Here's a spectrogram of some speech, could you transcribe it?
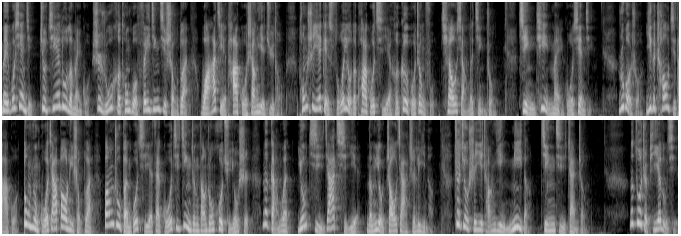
美国陷阱就揭露了美国是如何通过非经济手段瓦解他国商业巨头，同时也给所有的跨国企业和各国政府敲响了警钟，警惕美国陷阱。如果说一个超级大国动用国家暴力手段帮助本国企业在国际竞争当中获取优势，那敢问有几家企业能有招架之力呢？这就是一场隐秘的经济战争。那作者皮耶鲁奇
